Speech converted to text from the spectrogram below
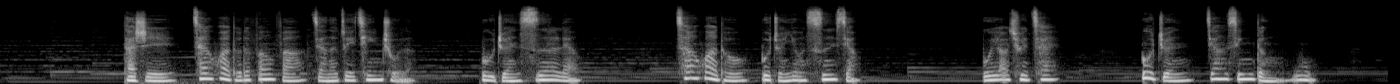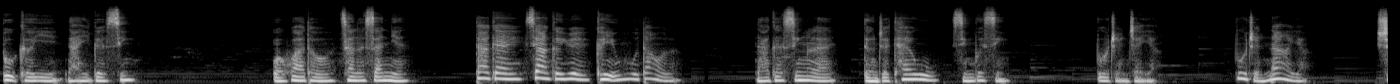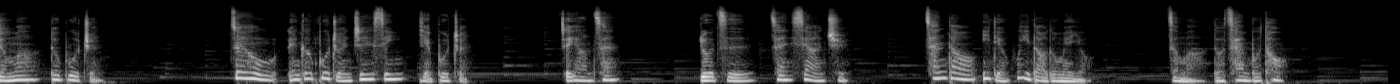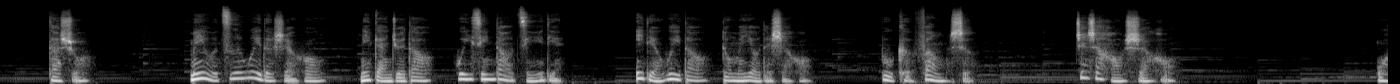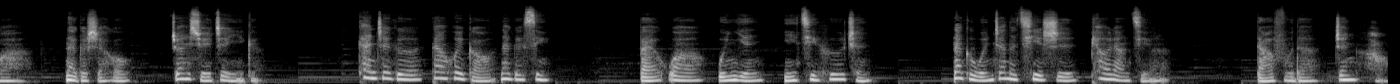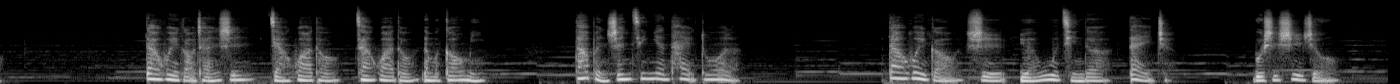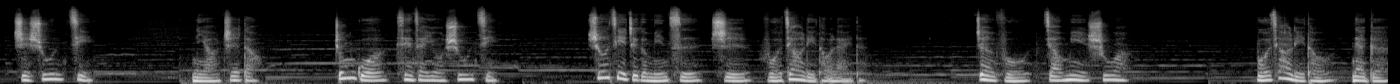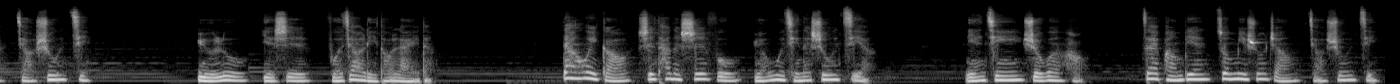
他是参话头的方法讲的最清楚了，不准思量，参话头不准用思想，不要去猜。不准将心等物，不可以拿一个心。我话头参了三年，大概下个月可以悟到了，拿个心来等着开悟，行不行？不准这样，不准那样，什么都不准。最后连个不准之心也不准，这样参，如此参下去，参到一点味道都没有，怎么都参不透。他说：“没有滋味的时候，你感觉到灰心到极点，一点味道都没有的时候，不可放舍，正是好时候。哇，那个时候专学这一个，看这个大会稿那个信，白话文言一气呵成，那个文章的气势漂亮极了，答复的真好。”大会稿禅师讲话头、参话头那么高明，他本身经验太多了。大会稿是圆悟情的带着，不是侍者，是书记。你要知道，中国现在用书记，书记这个名词是佛教里头来的，政府叫秘书啊，佛教里头那个叫书记。语录也是佛教里头来的，大会稿是他的师傅袁务勤的书记啊，年轻学问好，在旁边做秘书长叫书记。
